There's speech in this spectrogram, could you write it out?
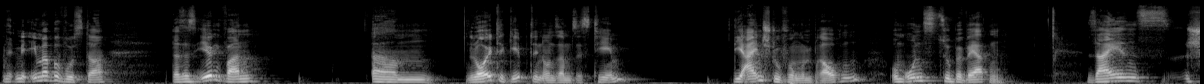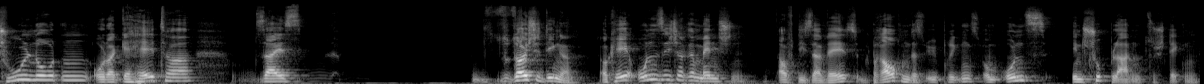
wird mir immer bewusster, dass es irgendwann ähm, Leute gibt in unserem System, die Einstufungen brauchen, um uns zu bewerten. Sei es Schulnoten oder Gehälter, sei es solche Dinge. Okay, unsichere Menschen auf dieser Welt brauchen das übrigens, um uns in Schubladen zu stecken.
